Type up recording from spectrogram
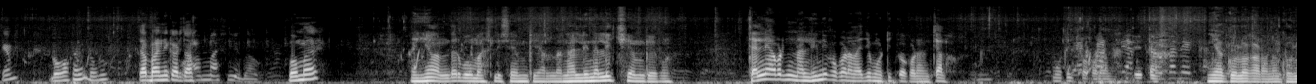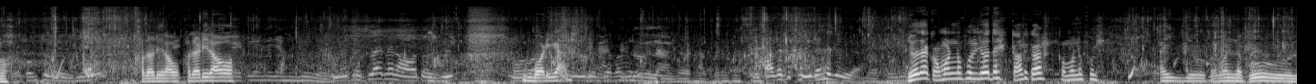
કેમ? ડોકો ખાને ડોકો ચાલ બહાર નીકળ ચાલ બહુ માછલી ભાવ. બહુ મારે? અહીંયા અંદર બહુ માછલી છે એમ કે અલ્લા નાલી નાલી જ છે એમ કે પણ. ચાલ ને આપણે નાલીની પકડવાના આજે મોટી જ પકડવાની ચાલો. મોટી પકડવાના અહીંયા ગોલો કાઢવાનો ગોલો. ખદાડી રાવો ખદાડી રાવો બોડી ગાર્ડ. જો દે કમળનું ફૂલ જો દે કાઢ કાઢ કમળનું ફૂલ. આઈ ગયો કમળનું ફૂલ.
